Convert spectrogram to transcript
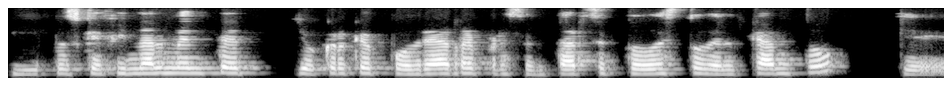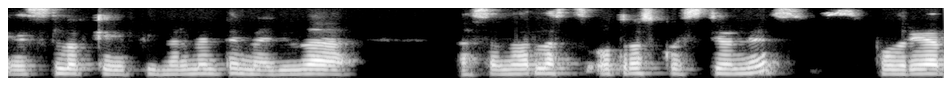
y pues que finalmente yo creo que podría representarse todo esto del canto, que es lo que finalmente me ayuda a sanar las otras cuestiones, podría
